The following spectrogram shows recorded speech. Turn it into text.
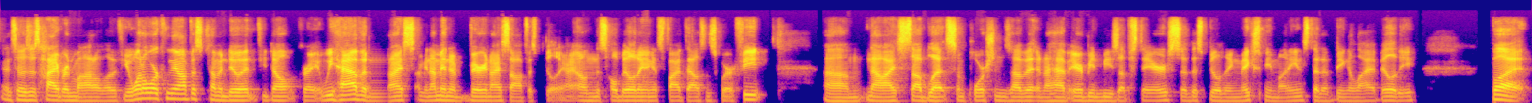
And so it's this hybrid model of if you want to work from the office, come and do it. If you don't, great. We have a nice, I mean, I'm in a very nice office building. I own this whole building. It's 5,000 square feet. Um, now I sublet some portions of it and I have Airbnbs upstairs. So this building makes me money instead of being a liability. But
